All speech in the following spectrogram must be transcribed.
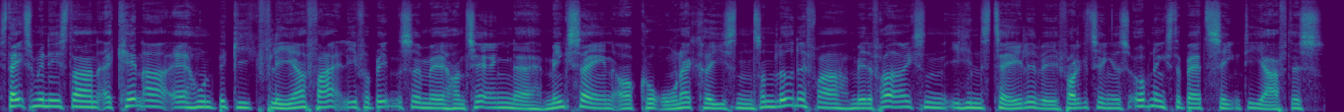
Statsministeren erkender, at hun begik flere fejl i forbindelse med håndteringen af minksagen og coronakrisen. Sådan lød det fra Mette Frederiksen i hendes tale ved Folketingets åbningsdebat sent i aftes.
